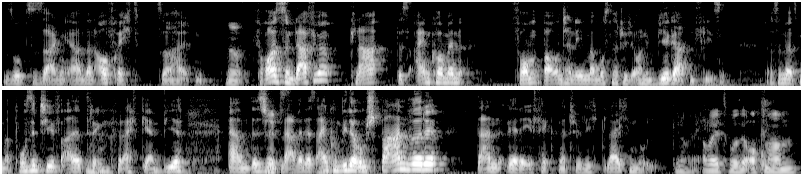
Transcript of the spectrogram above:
sozusagen äh, dann aufrecht zu erhalten. Ja. Voraussetzung dafür, klar, das Einkommen vom Bauunternehmer muss natürlich auch in den Biergarten fließen. Da sind wir jetzt mal positiv, alle trinken vielleicht gern Bier. Ähm, das ist schon klar, wenn das Einkommen wiederum sparen würde, dann wäre der Effekt natürlich gleich null. Genau, aber jetzt, wo sie offen haben,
